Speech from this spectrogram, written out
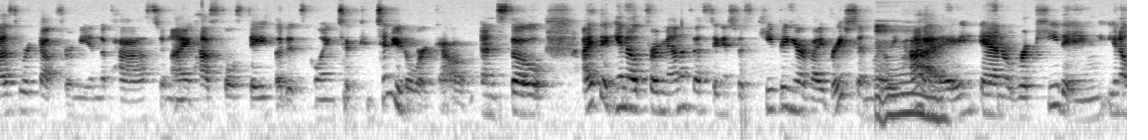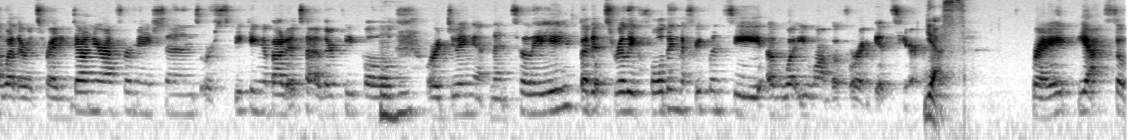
has worked out for me in the past, and I have full faith that it's going to continue to work out. And so I think, you know, for manifesting, it's just keeping your vibration really mm. high and repeating, you know, whether it's writing down your affirmations or speaking about it to other people mm-hmm. or doing it mentally, but it's really holding the frequency of what you want want before it gets here. Yes. Right? Yeah. So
